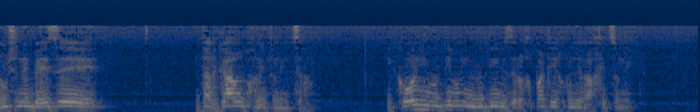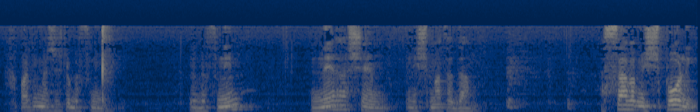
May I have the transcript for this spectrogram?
לא משנה באיזה דרגה רוחנית הוא נמצא. כי כל יהודי הוא יהודי, וזה לא אכפת לי איך הוא נראה חיצונית. אכפת לי מה שיש לו בפנים. ובפנים, נר השם נשמת אדם. הסבא משפולי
